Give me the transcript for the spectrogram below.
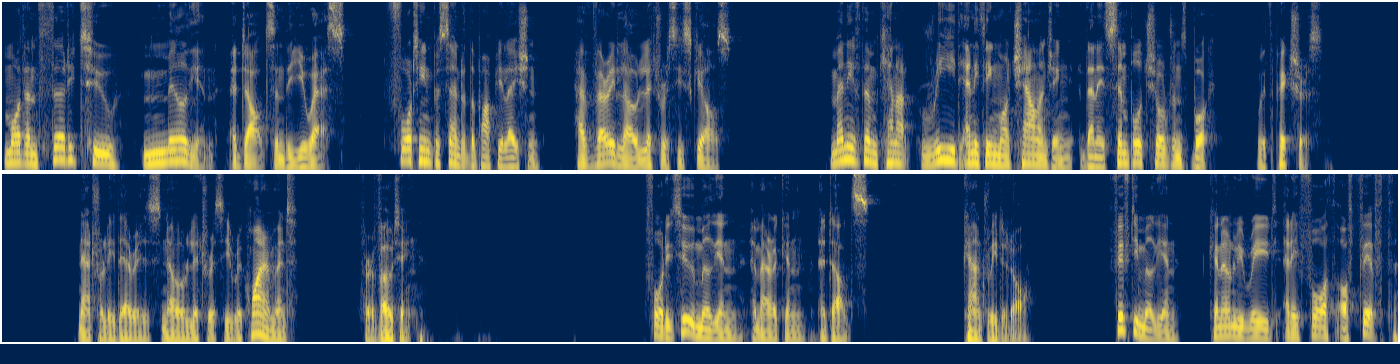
More than 32 million adults in the US, 14% of the population, have very low literacy skills. Many of them cannot read anything more challenging than a simple children's book with pictures. Naturally, there is no literacy requirement for voting. 42 million American adults can't read at all. 50 million can only read at a fourth or fifth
